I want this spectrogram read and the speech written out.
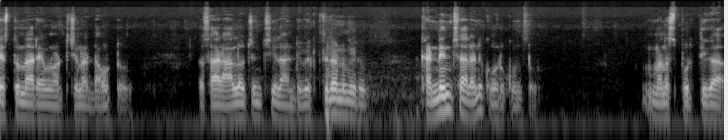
చేస్తున్నారేమో అన్నట్టు చిన్న డౌట్ ఒకసారి ఆలోచించి ఇలాంటి వ్యక్తులను మీరు ఖండించాలని కోరుకుంటూ మనస్ఫూర్తిగా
